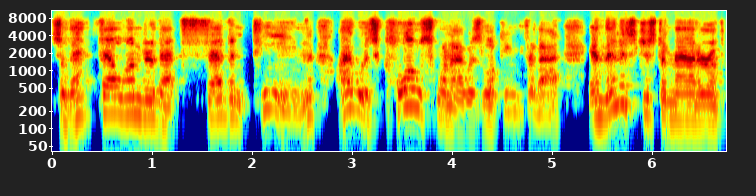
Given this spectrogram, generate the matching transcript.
So that fell under that 17. I was close when I was looking for that. And then it's just a matter of,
